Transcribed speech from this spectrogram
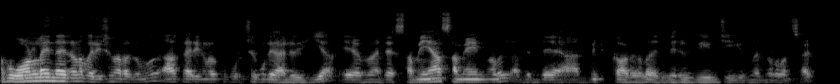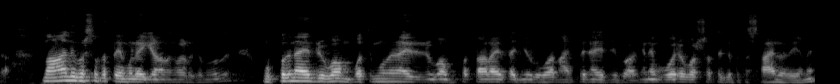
അപ്പോൾ ഓൺലൈനായിട്ടാണ് പരീക്ഷ നടക്കുന്നത്. ആ കാര്യങ്ങളെ കുറിച്ചും കൂടി ആലോചിക്കുക. മറ്റേ സമയാസമയങ്ങൾ അതിന്റെ അഡ്മിറ്റ് കാർഡുകൾ അതിൽ വരികയും ചെയ്യും എന്നുള്ളത് മനസ്സിലാക്കുക. നാല് വർഷത്തെ ടൈമിലേക്കാണ് നിങ്ങൾ എടുക്കുന്നത്. മുപ്പതിനായിരം രൂപ മുപ്പത്തിമൂന്നായിരം രൂപ മുപ്പത്താറായിരത്തി അഞ്ഞൂറ് രൂപ നാൽപ്പതിനായിരം രൂപ. അങ്ങനെ ഓരോ വർഷത്തെ കിട്ടുന്ന സാലറിയാണ്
